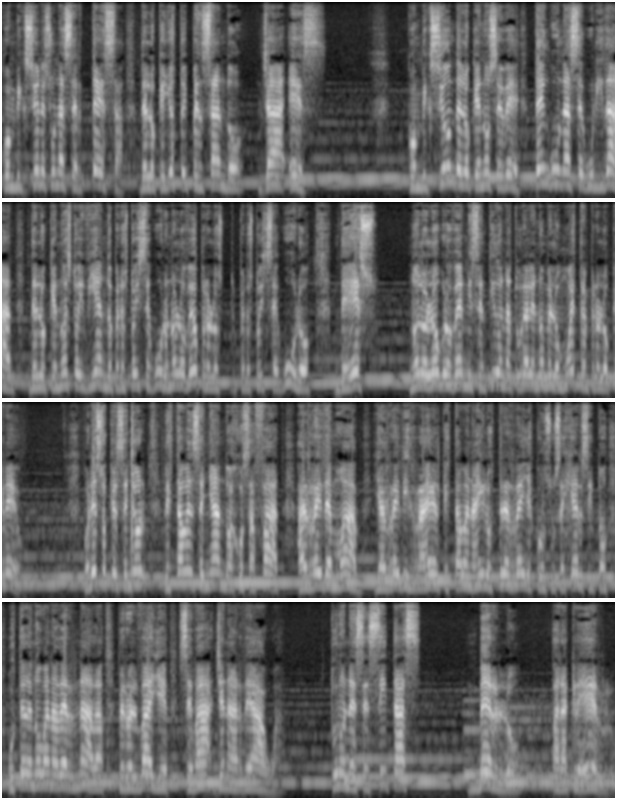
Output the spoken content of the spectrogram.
Convicción es una certeza de lo que yo estoy pensando ya es. Convicción de lo que no se ve. Tengo una seguridad de lo que no estoy viendo, pero estoy seguro. No lo veo, pero, pero estoy seguro de eso. No lo logro ver. Mis sentidos naturales no me lo muestran, pero lo creo. Por eso que el Señor le estaba enseñando a Josafat, al rey de Moab y al rey de Israel, que estaban ahí los tres reyes con sus ejércitos, ustedes no van a ver nada, pero el valle se va a llenar de agua. Tú no necesitas verlo para creerlo.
